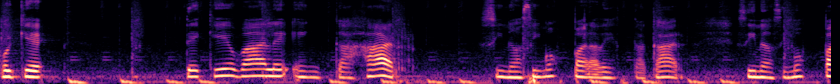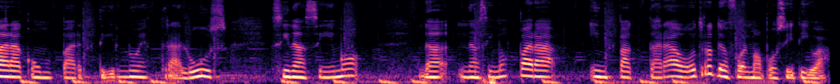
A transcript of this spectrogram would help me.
Porque ¿de qué vale encajar si nacimos para destacar? Si nacimos para compartir nuestra luz, si nacimos, nacimos para impactar a otros de forma positiva.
